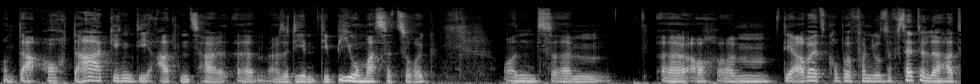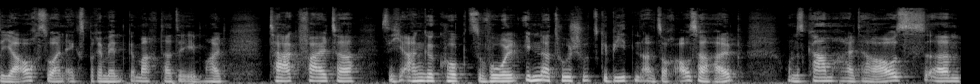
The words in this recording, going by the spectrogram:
Und da auch da ging die Artenzahl, äh, also die, die Biomasse zurück. Und ähm, äh, auch ähm, die Arbeitsgruppe von Josef Settele hatte ja auch so ein Experiment gemacht, hatte eben halt Tagfalter sich angeguckt, sowohl in Naturschutzgebieten als auch außerhalb. Und es kam halt heraus, ähm,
